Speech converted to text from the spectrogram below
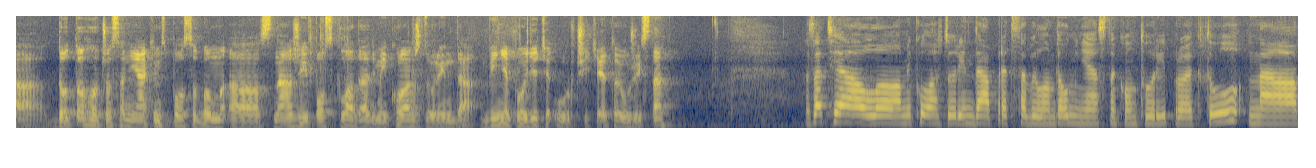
a, do toho, čo sa nejakým spôsobom a, snaží poskladať Mikuláš Zurinda, vy nepôjdete určite, to je už istá? Zatiaľ e, Mikuláš Zurinda predstavil len veľmi nejasné kontúry projektu na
